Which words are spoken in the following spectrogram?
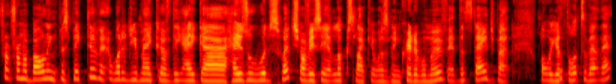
From, from a bowling perspective, uh, what did you make of the Agar Hazlewood switch? Obviously, it looks like it was an incredible move at this stage, but what were your thoughts about that?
